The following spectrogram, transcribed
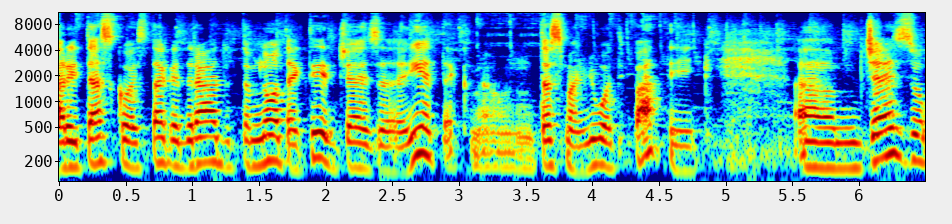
arī tas, ko es tagad rādu, tam noteikti ir džēza ietekme. Tas man ļoti patīk. Um, džēzu,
